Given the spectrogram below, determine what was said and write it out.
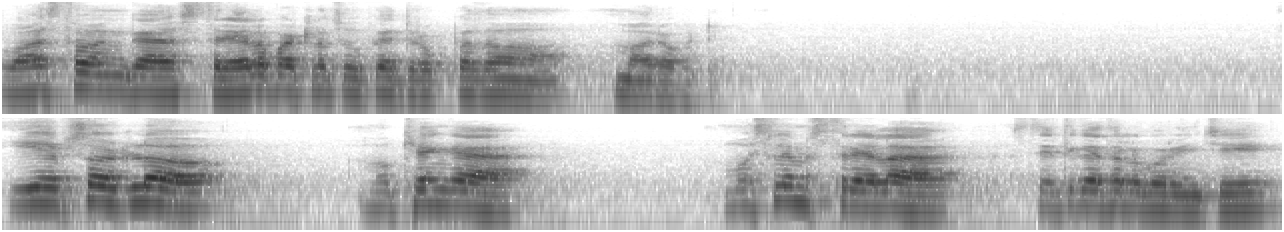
వాస్తవంగా స్త్రీల పట్ల చూపే దృక్పథం మరొకటి. ఈ ఎపిసోడ్లో ముఖ్యంగా ముస్లిం స్త్రీల స్థితిగతుల గురించి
